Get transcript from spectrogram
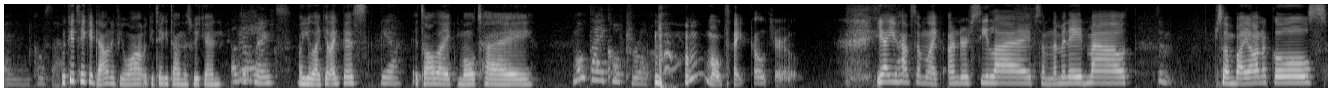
and cool stuff. we could take it down if you want we could take it down this weekend Okay. No thanks. Oh, you like it like this? Yeah. It's all like multi Multicultural. multicultural. Yeah, you have some like Undersea Life, some Lemonade Mouth, Some- some Bionicles,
